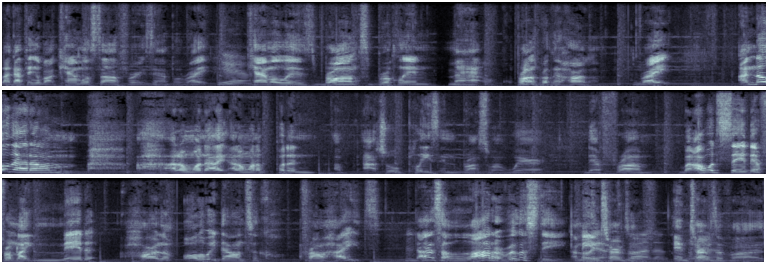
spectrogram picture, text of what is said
Like I think about Camel Style for example, right? Yeah. Camel is Bronx, Brooklyn, Manhattan, Bronx, Brooklyn, Harlem, right? I know that um I don't want to I, I don't want to put an a actual place in Bronx where they're from, but I would say they're from like mid Harlem all the way down to Crown Heights. That's a lot of real estate. I mean, Oh, in terms of, of- in terms yeah. of uh,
